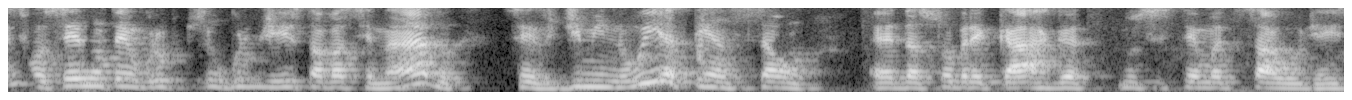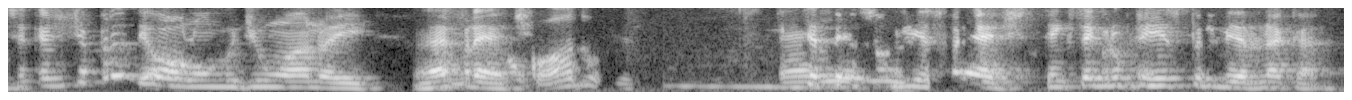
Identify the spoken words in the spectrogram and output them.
Se você não tem o grupo, se o grupo de risco está vacinado, você diminui a tensão é, da sobrecarga no sistema de saúde. É isso que a gente aprendeu ao longo de um ano aí, né, Fred? Concordo. O que você é, pensa sobre isso, Fred? Tem que ser grupo de risco primeiro, né, cara?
